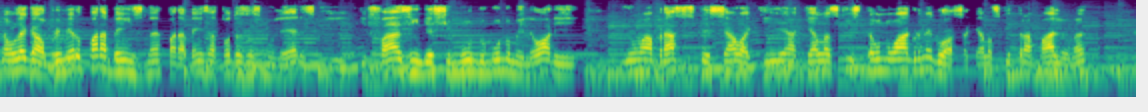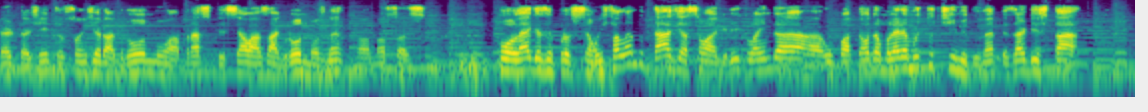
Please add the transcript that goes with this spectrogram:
Não, legal. Primeiro, parabéns, né? Parabéns a todas as mulheres que, que fazem desse mundo um mundo melhor e, e um abraço especial aqui àquelas que estão no agronegócio, aquelas que trabalham, né? Perto da gente. Eu sou engenheiro agrônomo, um abraço especial às agrônomas, né? Nossas colegas de profissão. E falando da aviação agrícola, ainda o papel da mulher é muito tímido, né? Apesar de estar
